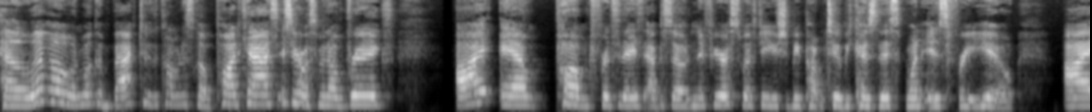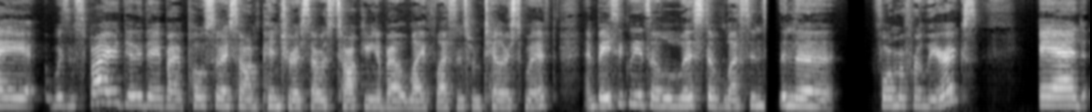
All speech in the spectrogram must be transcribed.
Hello and welcome back to the Confidence Club podcast. It's your host Manel Briggs. I am pumped for today's episode, and if you're a Swifty, you should be pumped too because this one is for you. I was inspired the other day by a post that I saw on Pinterest that was talking about life lessons from Taylor Swift, and basically it's a list of lessons in the form of her lyrics. And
